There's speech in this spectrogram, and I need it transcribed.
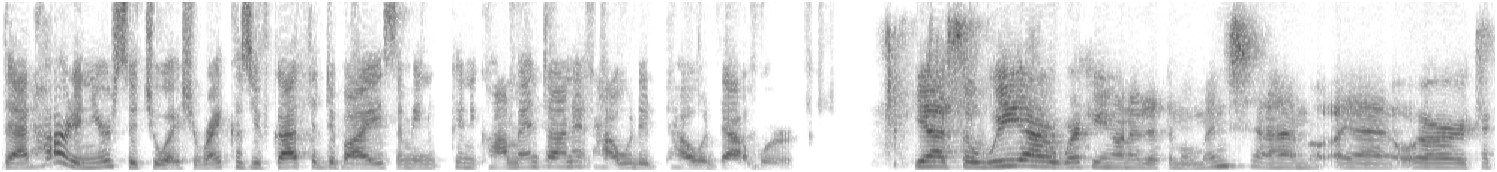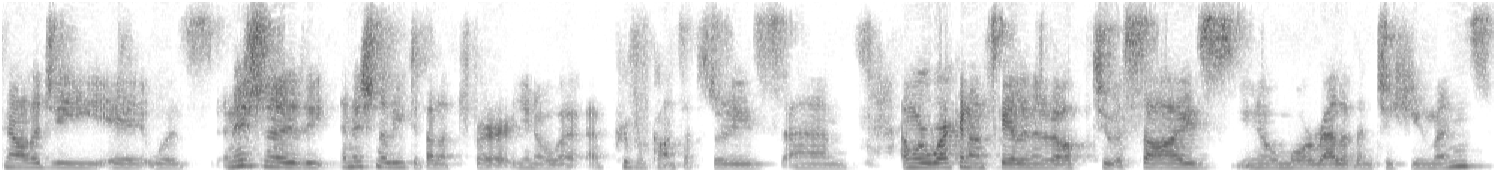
that hard in your situation right because you've got the device i mean can you comment on it how would it how would that work yeah, so we are working on it at the moment. Um, uh, our technology it was initially initially developed for you know a, a proof of concept studies, um, and we're working on scaling it up to a size you know more relevant to humans.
